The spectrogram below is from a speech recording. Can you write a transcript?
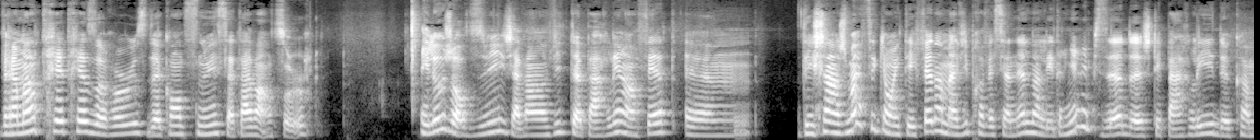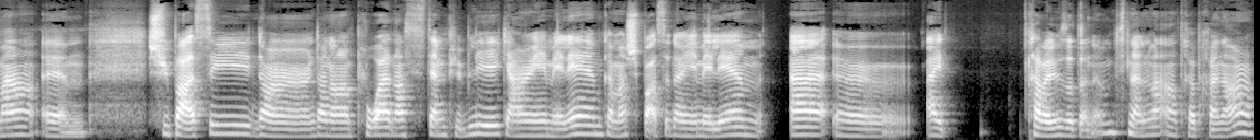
Vraiment très, très heureuse de continuer cette aventure. Et là, aujourd'hui, j'avais envie de te parler, en fait, euh, des changements qui ont été faits dans ma vie professionnelle. Dans les derniers épisodes, je t'ai parlé de comment euh, je suis passée d'un emploi dans le système public à un MLM, comment je suis passée d'un MLM euh, à être travailleuse autonome, finalement, entrepreneur.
